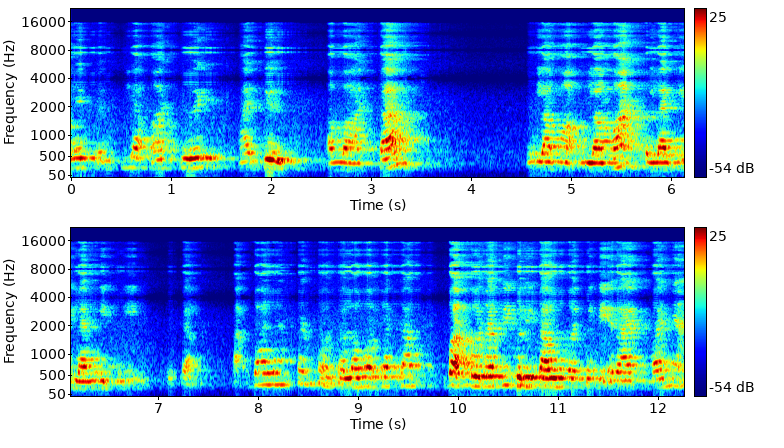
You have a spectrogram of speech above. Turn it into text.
ya. Setiap masa eh, ada Allah hantar ulama-ulama selagi langit ni dekat. Tak ada alasan tau kalau awak cakap sebab apa Nabi beritahu masa Mi'raj banyak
